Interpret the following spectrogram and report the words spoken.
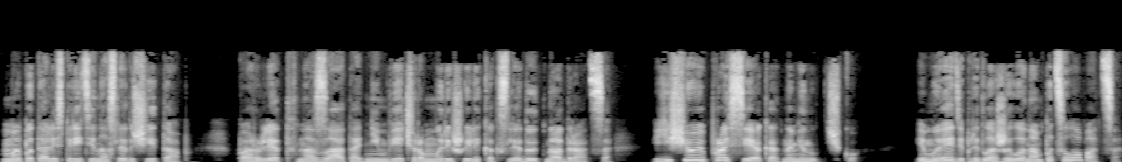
Мы пытались перейти на следующий этап — Пару лет назад одним вечером мы решили как следует надраться. Еще и просека на минуточку. И Мэдди предложила нам поцеловаться.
